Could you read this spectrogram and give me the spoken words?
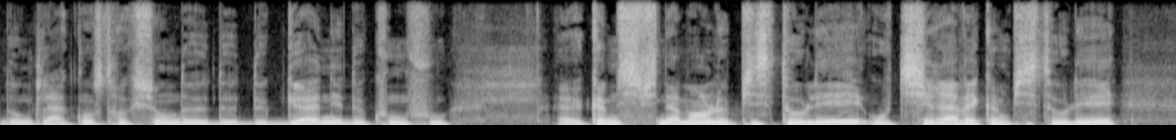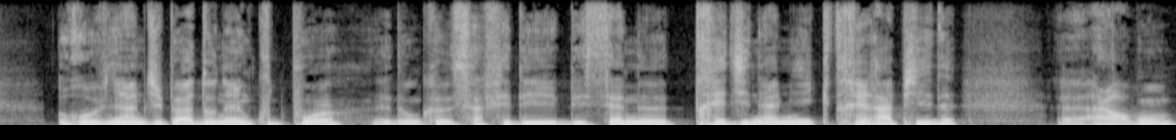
donc la construction de, de, de gun et de kung fu. Euh, comme si finalement le pistolet ou tirer avec un pistolet revient un petit peu à donner un coup de poing. Et donc euh, ça fait des, des scènes très dynamiques, très rapides. Euh, alors bon,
